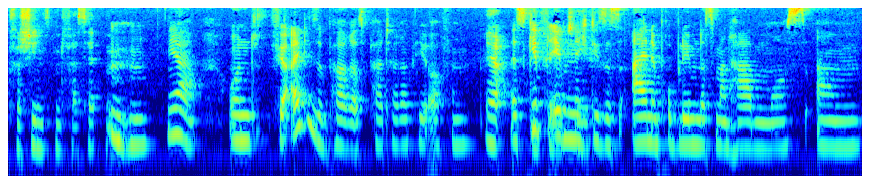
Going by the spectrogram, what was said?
verschiedensten Facetten. Mhm. Ja, und für all diese Paare ist Paartherapie offen. Ja, es gibt definitiv. eben nicht dieses eine Problem, das man haben muss. Ähm,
